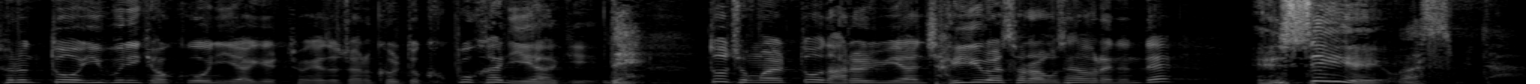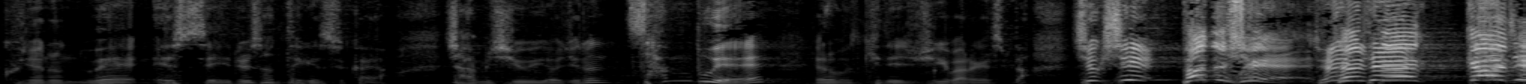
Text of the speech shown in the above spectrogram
저는 또 이분이 겪어온 이야기를 통해서 저는 그걸 또 극복한 이야기. 네. 또 정말 또 나를 위한 자기개발서라고 생각을 했는데 에세이예요. 맞습니다. 그녀는 왜 에세이를 선택했을까요? 잠시 후 이어지는 3부에 여러분 기대해 주시기 바라겠습니다. 즉시 반드시 될 때까지!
